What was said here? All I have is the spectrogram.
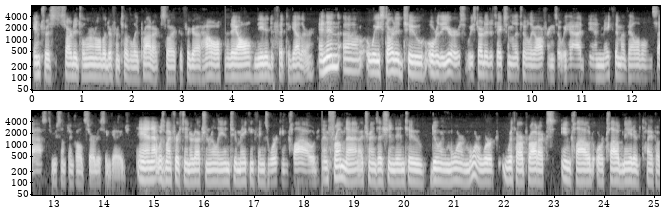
interest started to learn all the different Tivoli products so I could figure out how they all needed to fit together. And then uh, we started to, over the years, we started to take some of the Tivoli offerings that we had and make them available in SaaS through something called Service Engage. And that was my first introduction really into making things work in cloud. And from that, I transitioned into doing more and more work with our products in cloud or cloud native type of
